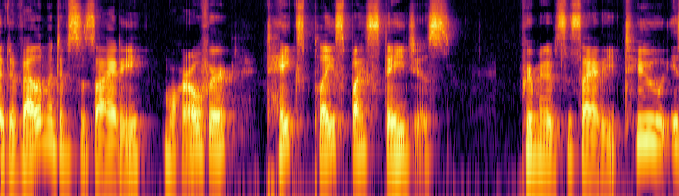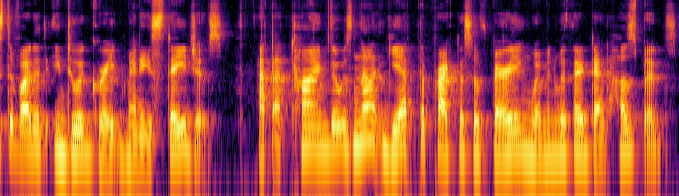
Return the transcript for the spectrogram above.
The development of society, moreover, takes place by stages. Primitive society, too, is divided into a great many stages. At that time, there was not yet the practice of burying women with their dead husbands,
